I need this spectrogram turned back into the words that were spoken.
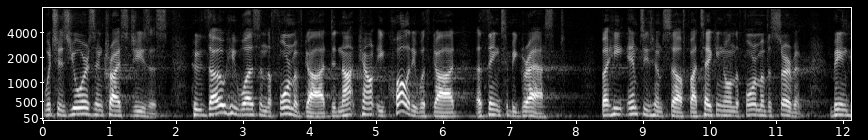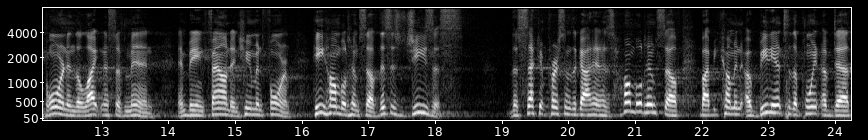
which is yours in Christ Jesus who, though he was in the form of God, did not count equality with God a thing to be grasped, but he emptied himself by taking on the form of a servant, being born in the likeness of men, and being found in human form. He humbled himself. This is Jesus. The second person of the Godhead has humbled himself by becoming obedient to the point of death,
